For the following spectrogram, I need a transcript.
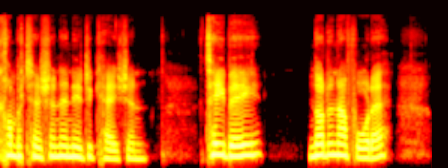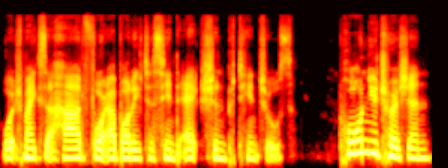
competition and education, TV, not enough water, which makes it hard for our body to send action potentials, poor nutrition,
